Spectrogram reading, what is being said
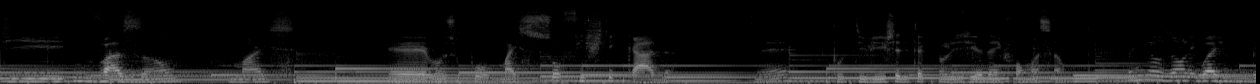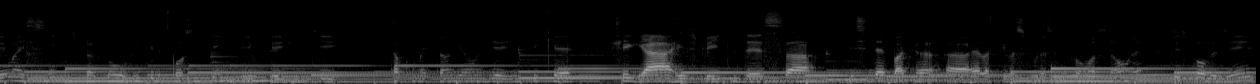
de invasão mais, é, vamos supor, mais sofisticada, né? Do ponto de vista de tecnologia da informação. A gente vai usar uma linguagem bem mais simples para que o ouvinte ele possa entender o que a gente está comentando e onde a gente quer chegar a respeito dessa, desse debate a, relativo à segurança da informação, né? principalmente,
